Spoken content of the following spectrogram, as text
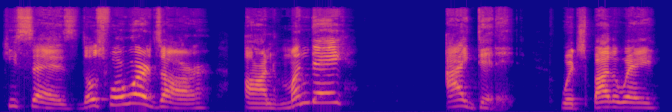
He says those four words are on Monday, I did it, which by the way,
